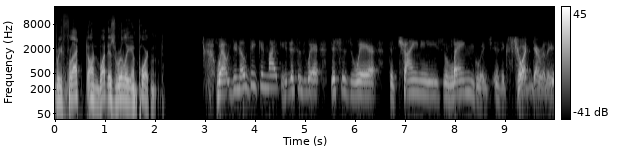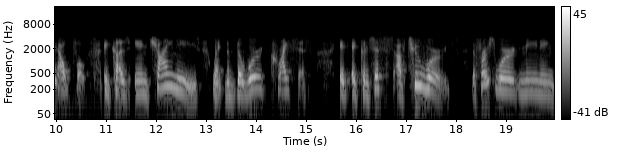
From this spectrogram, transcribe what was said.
reflect on what is really important. Well, you know, Deacon Mike, this is where this is where the Chinese language is extraordinarily helpful because in Chinese, when the, the word crisis, it, it consists of two words. The first word meaning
